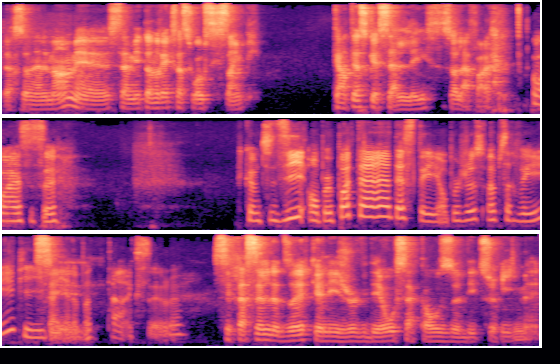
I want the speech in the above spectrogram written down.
personnellement, mais ça m'étonnerait que ça soit aussi simple. Quand est-ce que ça l'est? C'est ça l'affaire. Ouais, c'est ça. Comme tu dis, on peut pas tant tester, on peut juste observer, puis ben, il y en a pas tant que ça. C'est facile de dire que les jeux vidéo, ça cause des tueries, mais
